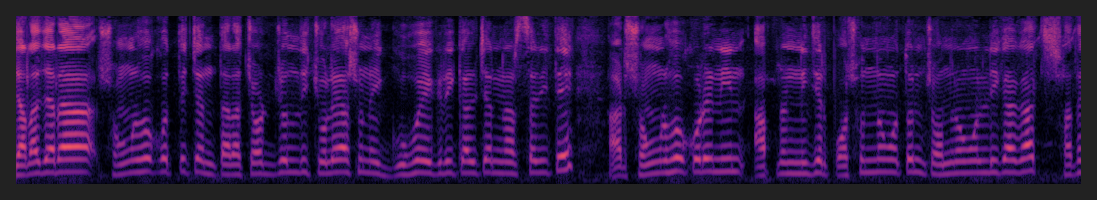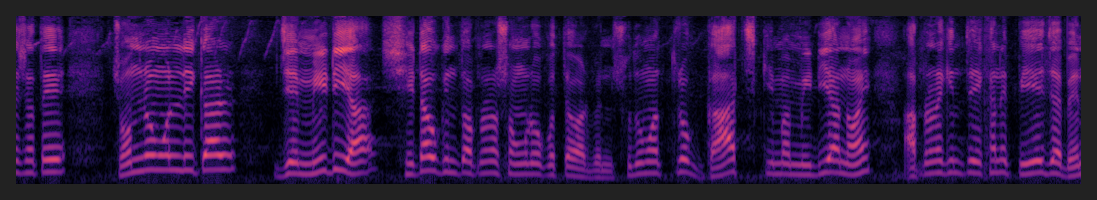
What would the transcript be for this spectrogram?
যারা যারা সংগ্রহ করতে চান তারা চটজলদি চলে আসুন এই গুহ এগ্রিকালচার নার্সারিতে আর সংগ্রহ করে নিন আপনার নিজের পছন্দ মতন চন্দ্রমল্লিকা গাছ। সাথে সাথে চন্দ্রমল্লিকার যে মিডিয়া সেটাও কিন্তু আপনারা সংগ্রহ করতে পারবেন। শুধুমাত্র গাছ কিংবা মিডিয়া নয় আপনারা কিন্তু এখানে পেয়ে যাবেন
